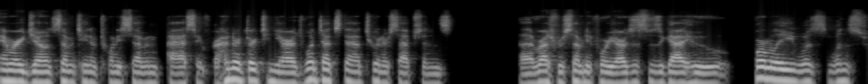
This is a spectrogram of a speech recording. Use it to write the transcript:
emory jones 17 of 27 passing for 113 yards one touchdown two interceptions uh, rush for 74 yards this was a guy who formerly was once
